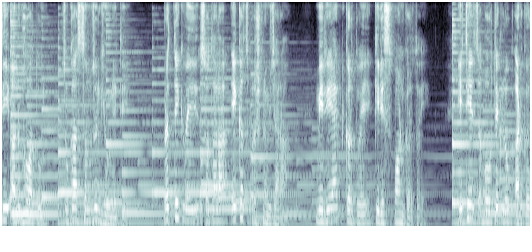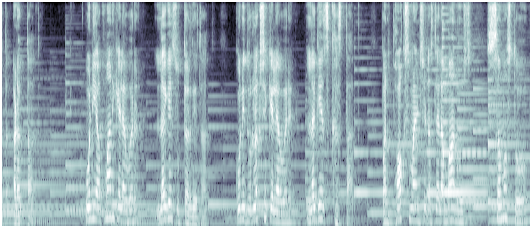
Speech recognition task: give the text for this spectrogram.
ती अनुभवातून चुका समजून घेऊन येते. प्रत्येक वेळी स्वतःला एकच प्रश्न विचारा. मी रिॲक्ट करतोय की रिस्पॉन्ड करतोय? इथेच बहुतेक लोक अडकत अडकतात. कोणी अपमान केल्यावर लगेच उत्तर देतात. कोणी दुर्लक्ष केल्यावर लगेच खसतात. पण फॉक्स माइंडसेट असलेला माणूस समजतो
